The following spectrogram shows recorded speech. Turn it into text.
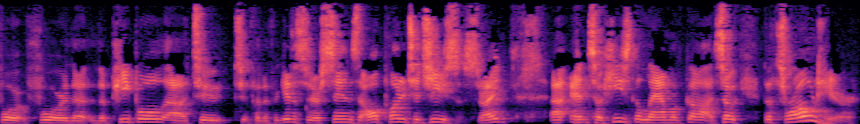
for for the the people uh, to, to for the forgiveness of their sins all pointed to Jesus, right? Uh, and so he's the Lamb of God. So the throne here,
